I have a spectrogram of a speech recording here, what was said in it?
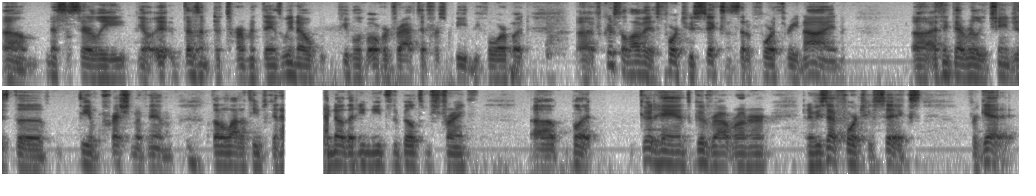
um, necessarily, you know, it doesn't determine things. We know people have overdrafted for speed before, but uh, if Chris Olave is four two six instead of four three nine, uh, I think that really changes the the impression of him that a lot of teams can have. I know that he needs to build some strength, uh, but good hands, good route runner. And if he's at 426, forget it.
